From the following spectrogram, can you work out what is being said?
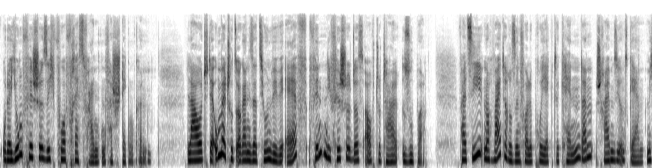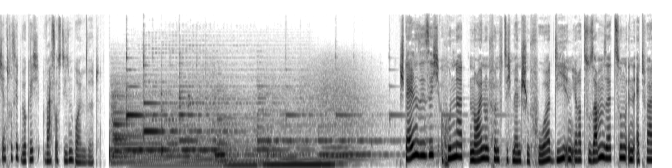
oder Jungfische sich vor Fressfeinden verstecken können. Laut der Umweltschutzorganisation WWF finden die Fische das auch total super. Falls Sie noch weitere sinnvolle Projekte kennen, dann schreiben Sie uns gern. Mich interessiert wirklich, was aus diesen Bäumen wird. Stellen Sie sich 159 Menschen vor, die in ihrer Zusammensetzung in etwa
